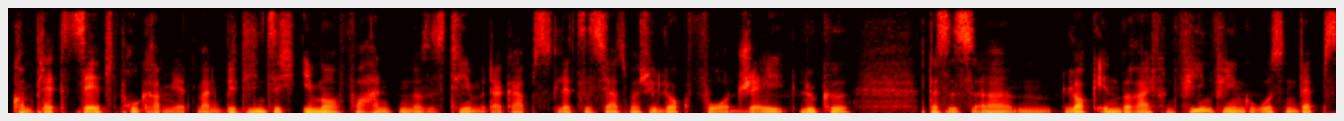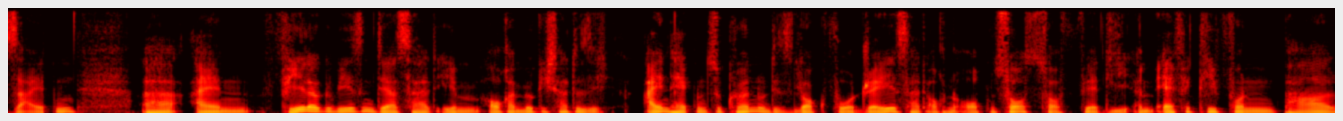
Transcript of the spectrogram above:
komplett selbst programmiert. Man bedient sich immer vorhandener Systeme. Da gab es letztes Jahr zum Beispiel Log4j-Lücke. Das ist äh, im Login-Bereich von vielen, vielen großen Webseiten äh, ein Fehler gewesen, der es halt eben auch ermöglicht hatte, sich einhacken zu können. Und diese Log4j ist halt auch eine Open-Source-Software, die ähm, effektiv von ein paar,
